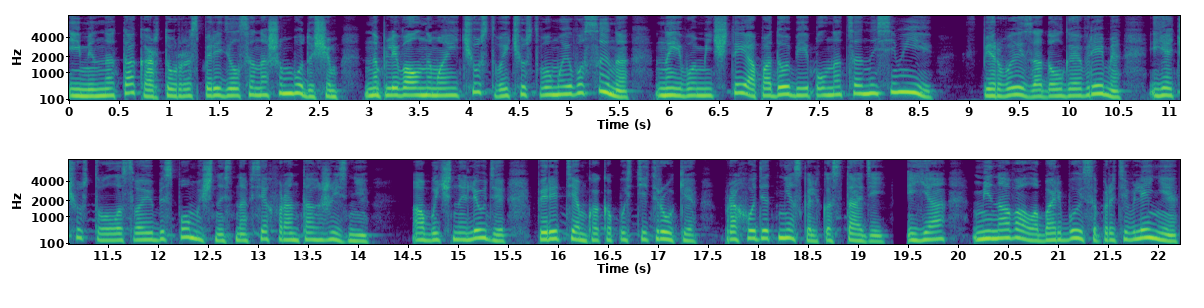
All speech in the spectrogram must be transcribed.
Именно так Артур распорядился нашим будущим, наплевал на мои чувства и чувства моего сына, на его мечты о подобии полноценной семьи. Впервые за долгое время я чувствовала свою беспомощность на всех фронтах жизни — Обычно люди, перед тем, как опустить руки, проходят несколько стадий, я миновала борьбу и сопротивление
